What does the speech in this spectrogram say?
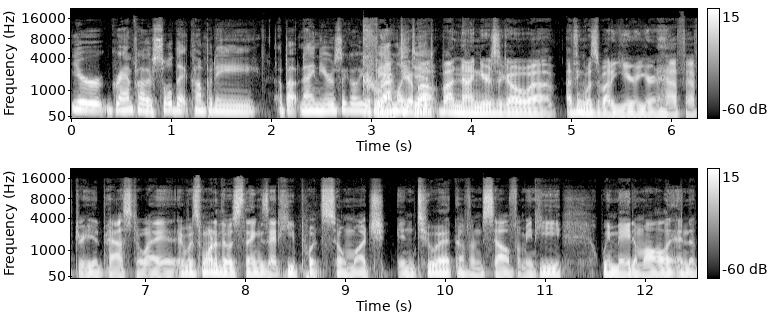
Your grandfather sold that company about nine years ago. Your Correct. family yeah, did? About, about nine years ago. Uh, I think it was about a year, year and a half after he had passed away. It was one of those things that he put so much into it of himself. I mean, he we made them all in a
